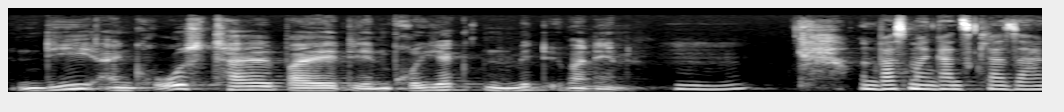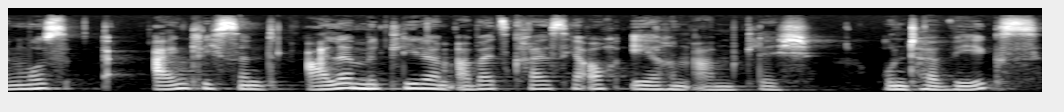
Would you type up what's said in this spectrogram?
die einen Großteil bei den Projekten mit übernehmen. Und was man ganz klar sagen muss, eigentlich sind alle Mitglieder im Arbeitskreis ja auch ehrenamtlich unterwegs.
